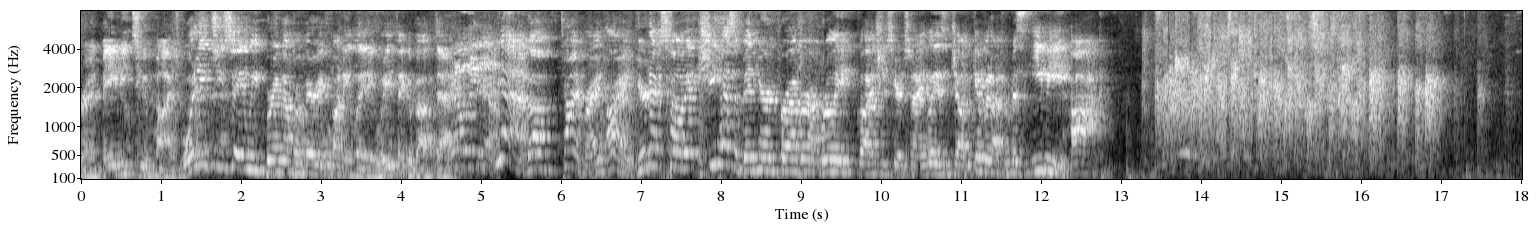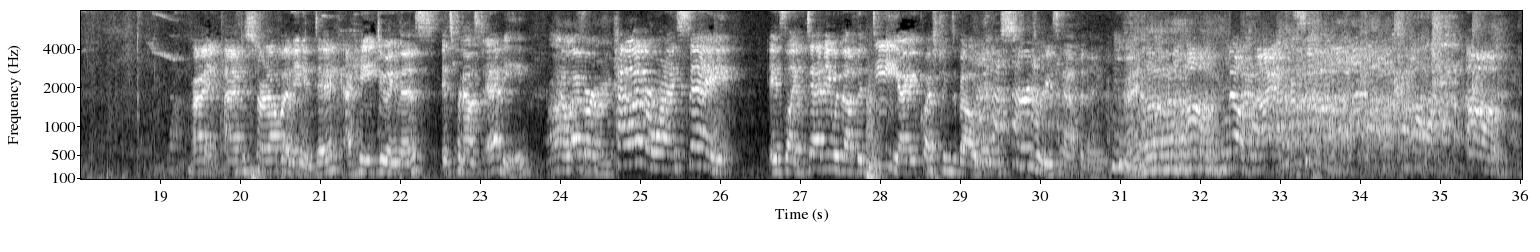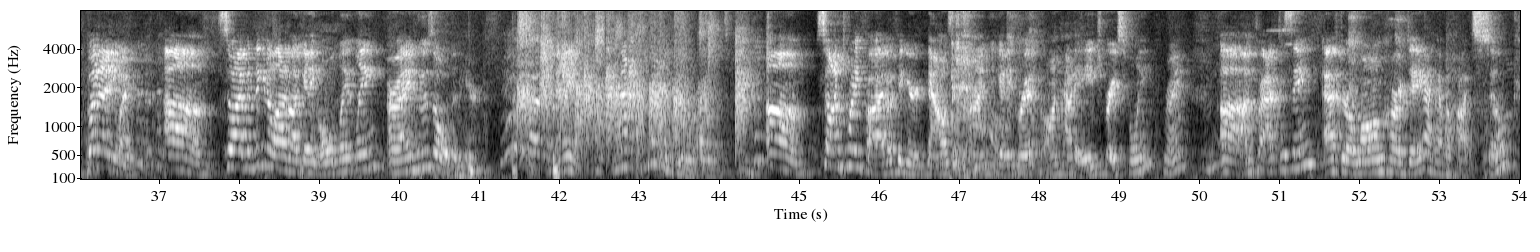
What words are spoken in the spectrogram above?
testosterone, maybe too much. What did you say we bring up a very funny lady? What do you think about that? Hell yeah! Yeah, about time, right? All right, your next comic. She hasn't been here in forever. I'm really glad she's here tonight, ladies and gentlemen. Give it up for Miss E.B. Hawk. All right, I have to start out by being a dick. I hate doing this. It's pronounced Ebby. Oh, however, sorry. however, when I say it's like Debbie without the D, I get questions about when the surgery's happening, right? um, no, but I. um, but anyway, um, so I've been thinking a lot about getting old lately. All right, who's old in here? Anyway, not, not of old. Um, so I'm 25. I figured now is the time to get a grip on how to age gracefully, right? Uh, I'm practicing. After a long, hard day, I have a hot soak.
